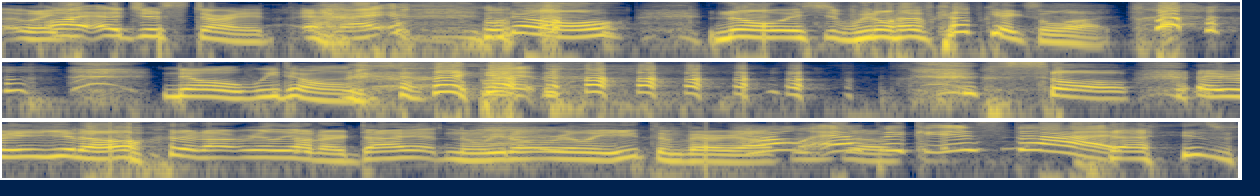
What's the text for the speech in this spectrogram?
Oh, I I, I just started, right? no, no. It's just, we don't have cupcakes a lot. no, we don't. But so I mean, you know, they're not really on our diet, and we don't really eat them very how often. so- epic is that? That is.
